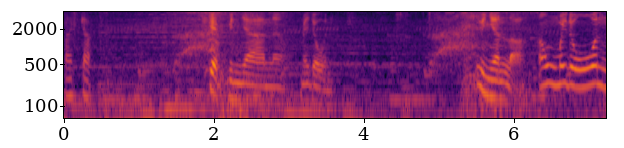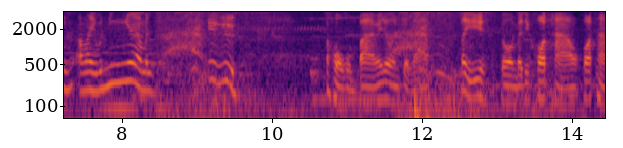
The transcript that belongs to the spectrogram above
ปลากลับ เก็บวิญญาณนะไม่โดนเนียนเหรอ เอ้าไม่โดน อะไรวะเนี่ยมัน อื้อโอ้โหผมปาไม่โดนจบแล้วครับเฮ้ยโดนไปที่ข้อเท้าข้อเท้า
